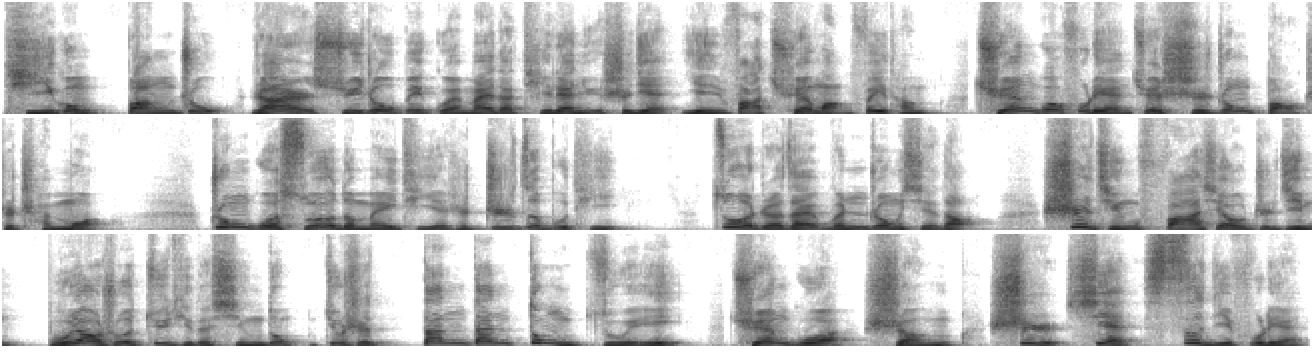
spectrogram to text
提供帮助。然而，徐州被拐卖的铁链女事件引发全网沸腾，全国妇联却始终保持沉默。中国所有的媒体也是只字不提。作者在文中写道：“事情发酵至今，不要说具体的行动，就是单单动嘴，全国省市县四级妇联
